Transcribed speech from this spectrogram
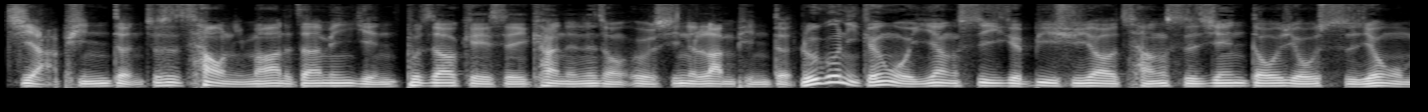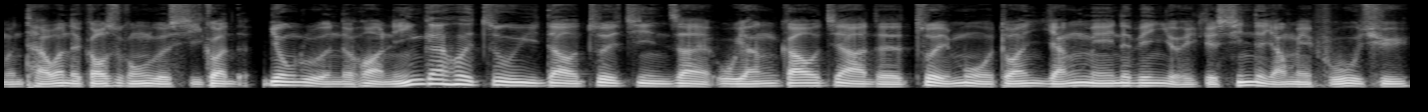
假平等，就是操你妈！妈的，在那边演不知道给谁看的那种恶心的烂平等。如果你跟我一样是一个必须要长时间都有使用我们台湾的高速公路的习惯的用路人的话，你应该会注意到，最近在五杨高架的最末端杨梅那边有一个新的杨梅服务区。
